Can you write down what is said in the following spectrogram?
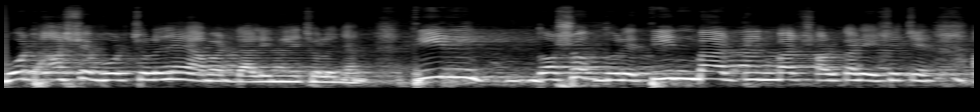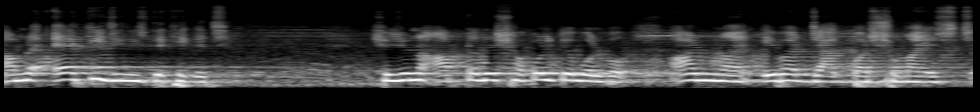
ভোট আসে, ভোট চলে যায়, আবার ডালি নিয়ে চলে যান। তিন দশক ধরে তিনবার তিনবার সরকারে এসেছে, আমরা একই জিনিস দেখে গেছি। সেই জন্য আপনাদের সকলকে বলব, আর নয়, এবার জাগবার সময় এসছে।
